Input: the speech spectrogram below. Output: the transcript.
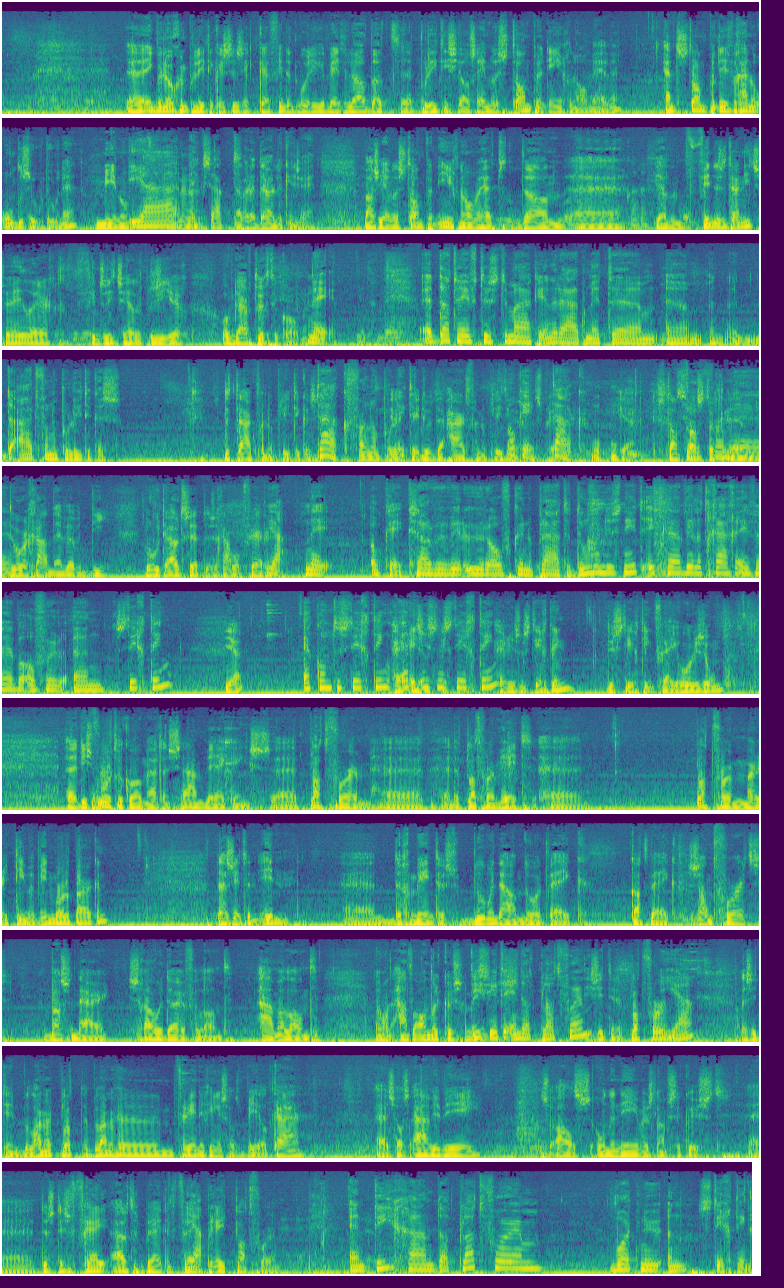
Uh, ik ben ook een politicus, dus ik uh, vind het moeilijk. Ik weet wel dat uh, politici als eenmaal een standpunt ingenomen hebben. En het standpunt is, we gaan een onderzoek doen. Hè? Meer nog Ja, niet, exact. Daar we daar duidelijk in zijn. Maar als je eenmaal een standpunt ingenomen hebt, dan, ja, dan vinden ze daar niet zo heel erg, vinden ze niet zo heel erg plezier om daarop terug te komen. Nee. Dat heeft dus te maken inderdaad met ehm, de aard van een politicus. De taak van een politicus. Taak van een politicus. Ja, ik weet de aard van een politicus Oké, okay, taak. Ja, standvastig van, en uh... doorgaan. En we hebben die route uitgezet, dus dan gaan we op verder. Ja, nee. Oké, okay, ik zou er weer uren over kunnen praten. Doen we dus niet. Ik uh, wil het graag even hebben over een stichting. Ja? Er komt een stichting. Er, is, een stichting. Er is een stichting. De Stichting Vrije Horizon. Uh, die is voortgekomen uit een samenwerkingsplatform. Uh, en het platform heet Platform Maritieme Windmolenparken. Daar zitten in de gemeentes Bloemendaal, Noordwijk, Katwijk, Zandvoort, Wassenaar, Schouwen-Duiveland, Ameland. Nog een aantal andere kustgemeenten. Die zitten in dat platform? Die zitten in het platform. Ja. Daar zitten in belangenverenigingen zoals BLK, uh, zoals AWB, zoals ondernemers langs de kust. Uh, dus het is een vrij uitgebreid en vrij ja. breed platform. En die gaan, dat platform wordt nu een stichting?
